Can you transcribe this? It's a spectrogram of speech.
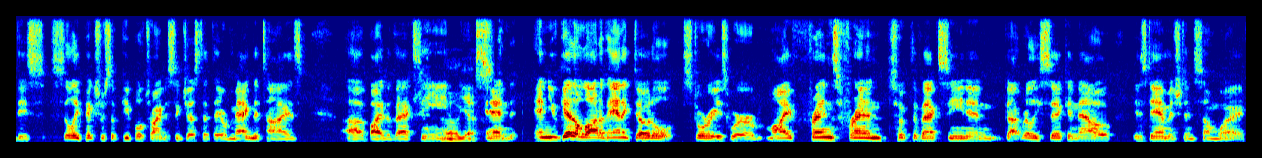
these silly pictures of people trying to suggest that they were magnetized uh, by the vaccine. Oh yes, and and you get a lot of anecdotal stories where my friend's friend took the vaccine and got really sick and now is damaged in some way.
